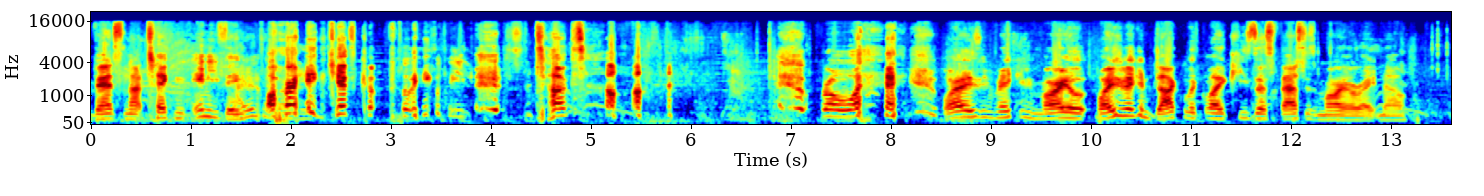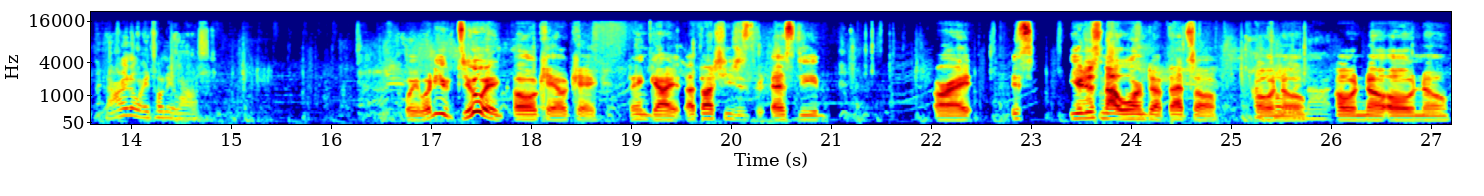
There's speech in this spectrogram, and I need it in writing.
Vance not taking anything. Already gets completely dunked on. Bro, what? Why is he making Mario? Why is he making Doc look like he's as fast as Mario right now? Now I know why Tony lost. Wait, what are you doing? Oh, okay, okay. Thank God. I thought she just SD'd. Alright. It's you're just not warmed up, that's all. I'm oh totally no. Not. Oh no, oh no.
